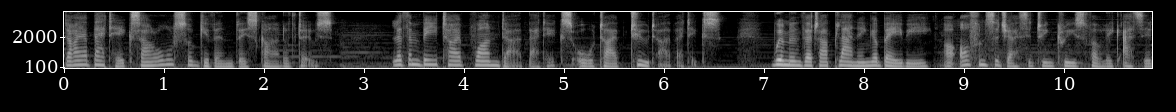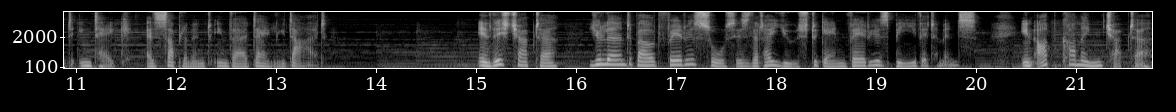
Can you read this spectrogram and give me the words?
Diabetics are also given this kind of dose let them be type 1 diabetics or type 2 diabetics. Women that are planning a baby are often suggested to increase folic acid intake as supplement in their daily diet. In this chapter, you learned about various sources that are used to gain various B vitamins. In upcoming chapter,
